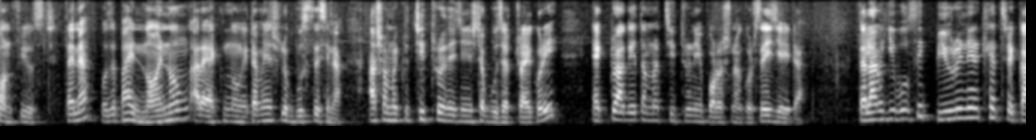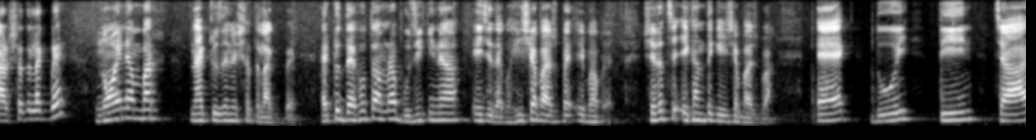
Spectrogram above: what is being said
কনফিউজড তাই না? বলছে, ভাই, নয় নং আর এক নং, এটা আমি আসলে বুঝতেছি না। আসলে আমরা একটু চিত্র দিয়ে জিনিসটা বোঝার ট্রাই করি। একটু আগেই তো আমরা চিত্র নিয়ে পড়াশোনা করছি, এই যে এটা। তাহলে আমি কি বলছি পিউরিনের ক্ষেত্রে কার সাথে লাগবে? নয় নাম্বার নাইট্রোজেনের সাথে লাগবে। একটু দেখো তো আমরা বুঝি কিনা, এই যে দেখো, হিসাব আসবে এভাবে। সেটা হচ্ছে এখান থেকে হিসাব আসবা। এক, দুই, তিন, চার,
